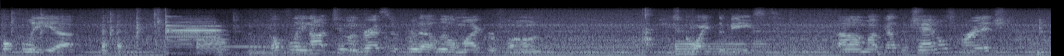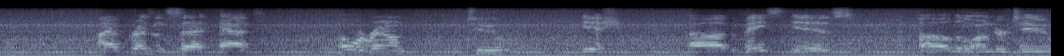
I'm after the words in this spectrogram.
Hopefully, uh, hopefully not too aggressive for that little microphone. She's quite the beast. Um, I've got the channels bridged. I have presence set at, oh, around two-ish. Uh, the bass is a little under two.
